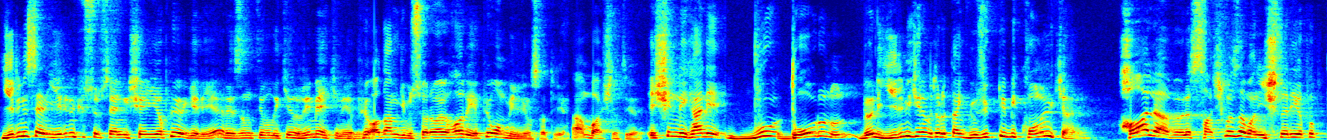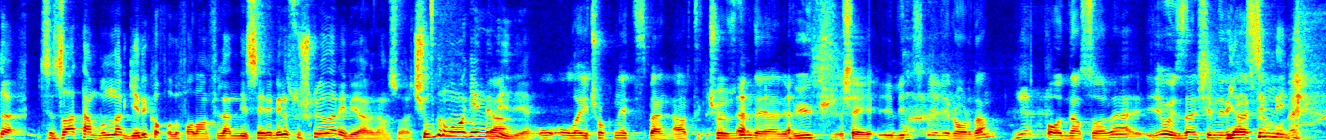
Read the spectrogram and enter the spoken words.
20 sene 20 küsür senelik şeyi yapıyor geriye. Resident Evil 2'nin remake'ini yapıyor. Adam gibi survival horror yapıyor 10 milyon satıyor. Hemen başlatıyor. E şimdi hani bu doğrunun böyle 20 kilometre öteden gözüktüğü bir konuyken hala böyle saçma zaman işleri yapıp da işte zaten bunlar geri kafalı falan filan diye seni beni suçluyorlar ya bir yerden sonra. Çıldırmamak elde Ya, değil ya. O olayı çok net ben artık çözdüm de yani büyük şey linç gelir oradan. Ondan sonra o yüzden şimdilik onu. link.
